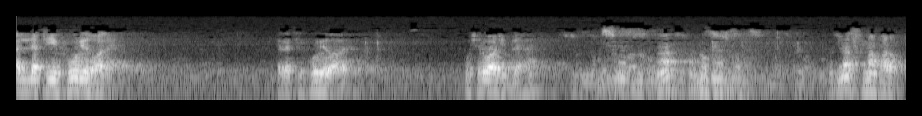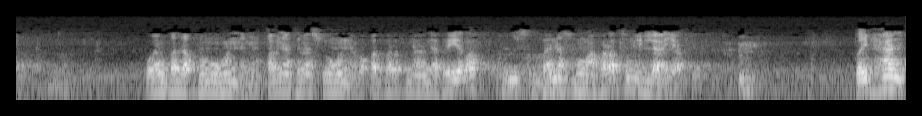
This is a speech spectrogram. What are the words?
التي فرض لها. التي فرض لها. وش الواجب لها؟ نصف ما فرضت. وإن طلقتموهن من قبل أن تمسوهن وقد فرضتم لهن فريضة فنصف ما فرضتم إلا أن يعفو طيب هل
